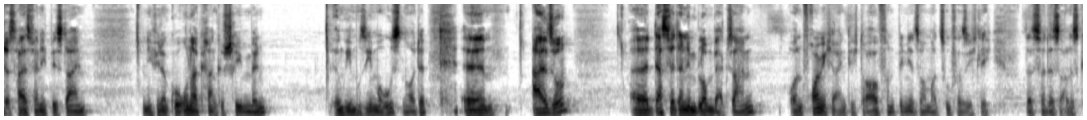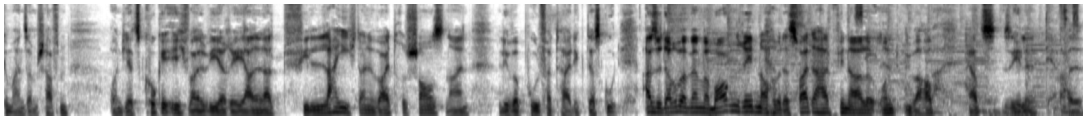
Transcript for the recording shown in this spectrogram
Das heißt, wenn ich bis dahin nicht wieder Corona-krank geschrieben bin, irgendwie muss ich immer husten heute. Ähm, also, äh, das wird dann in Blomberg sein und freue mich eigentlich drauf und bin jetzt auch mal zuversichtlich, dass wir das alles gemeinsam schaffen. Und jetzt gucke ich, weil wir Real hat vielleicht eine weitere Chance. Nein, Liverpool verteidigt das gut. Also darüber werden wir morgen reden, auch über das zweite Halbfinale und überhaupt Herz, Seele, Ball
